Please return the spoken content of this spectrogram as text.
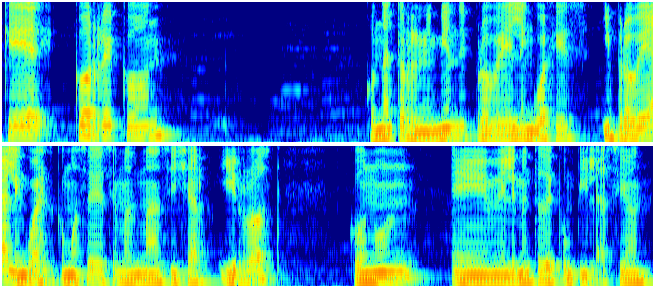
que corre con con alto rendimiento y provee lenguajes y provee a lenguajes como C, C++, C Sharp y Rust con un em, elemento de compilación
